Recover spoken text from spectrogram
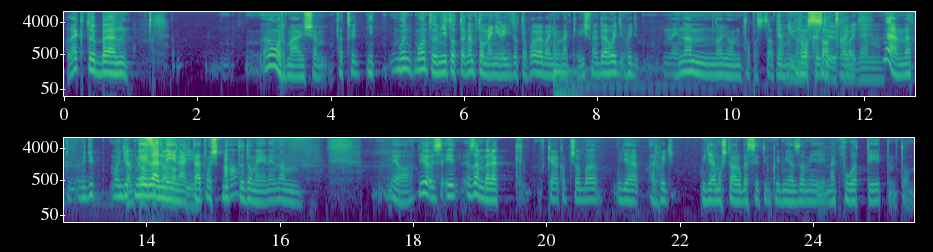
a legtöbben normálisan, tehát hogy nyit, mond, mondtad, hogy nyitottak, nem tudom mennyire nyitottak, valójában nyilván meg kell ismerni, de hogy, hogy én nem nagyon tapasztaltam Nem rosszat. Vagy, vagy nem... nem, mert mondjuk, mondjuk Nem miért lennének, ki. tehát most mit Aha. tudom én, én nem... Ja, jó, az, én- az emberekkel kapcsolatban, ugye, mert hogy ugye most arról beszéltünk, hogy mi az, ami megfogott itt, nem tudom,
